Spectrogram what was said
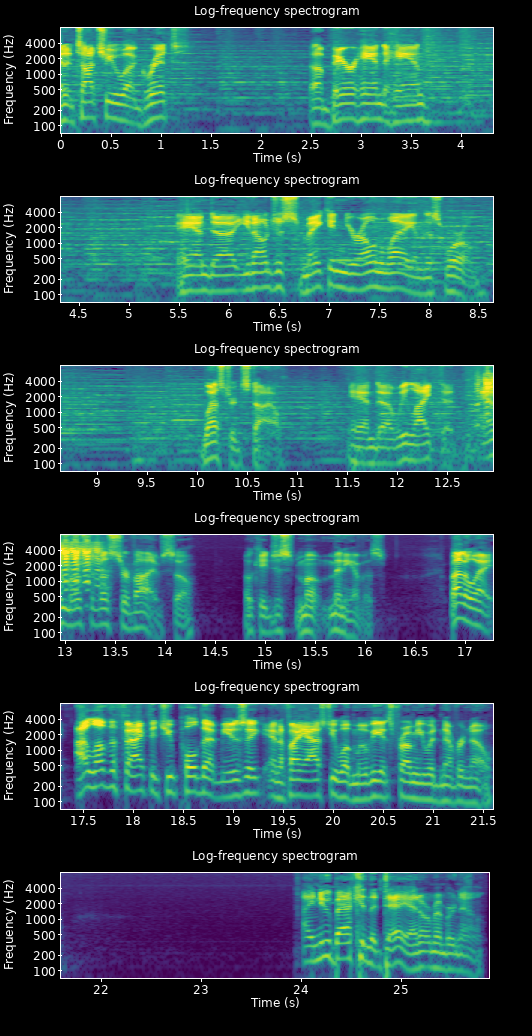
and it taught you uh, grit, uh, bare hand to hand, and uh, you know just making your own way in this world, Western style. and uh, we liked it, and most of us survived. So, okay, just mo- many of us. By the way, I love the fact that you pulled that music, and if I asked you what movie it's from, you would never know. I knew back in the day. I don't remember now.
